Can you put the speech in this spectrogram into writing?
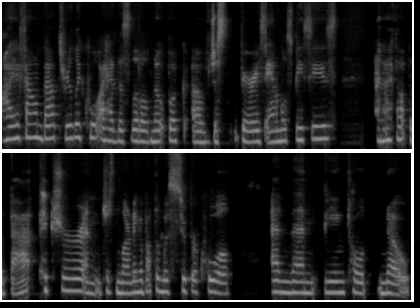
I found bats really cool. I had this little notebook of just various animal species, and I thought the bat picture and just learning about them was super cool. And then being told, no,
